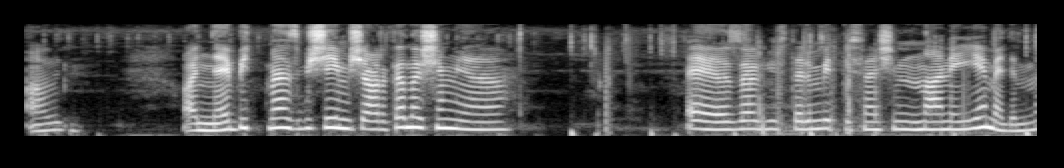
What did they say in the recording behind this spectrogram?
Abi. Ay ne bitmez bir şeymiş arkadaşım ya. Ee özel güçlerim bitti. Sen şimdi naneyi yemedin mi?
